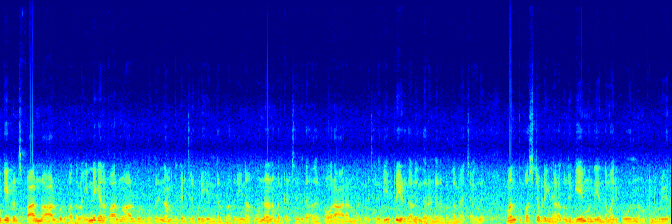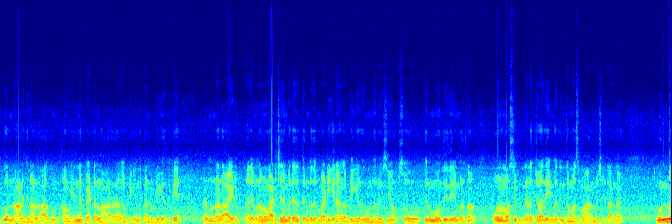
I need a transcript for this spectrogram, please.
Okay friends formula all board பார்த்துடலாம். இன்றைக்கான ஃபார்முலா ஆல் போர்டு பொறுத்தவரை நமக்கு கிடைச்சிருக்கக்கூடிய எண்கள் பார்த்துட்டிங்கன்னா ஒன்றாம் நம்பர் கிடைச்சிருக்குது அதோட பவர் ஆறாம் நம்பர் கிடைச்சிருக்குது. எப்படி எடுத்தாலும் இந்த ரெண்டு நம்பர் தான் மேட்ச் ஆகுது. மந்த் ஃபஸ்ட் அப்படிங்கிறனால கொஞ்சம் கேம் வந்து எந்த மாதிரி போகுதுன்னு நம்ம கண்டுபிடிக்கிறதுக்கு ஒரு நாலஞ்சு நாள் ஆகும். அவங்க என்ன பேட்டர்னில் ஆடுறாங்க அப்படிங்கிறது கண்டுபிடிக்கிறதுக்கு ரெண்டு மூணு நாள் ஆகிடும் அதே மாதிரி அவங்க அடித்த நம்பர் எதுவும் திரும்ப திரும்ப அடிக்கிறாங்க அப்படிங்கிறது இன்னொரு விஷயம். ஸோ திரும்ப வந்து இதே மாதிரி தான் போன மாதம் எப்படி நடந்துச்சோ அதே மாதிரி இந்த மாதமும் ஆரம்பிச்சிருக்காங்க. ஒன்று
